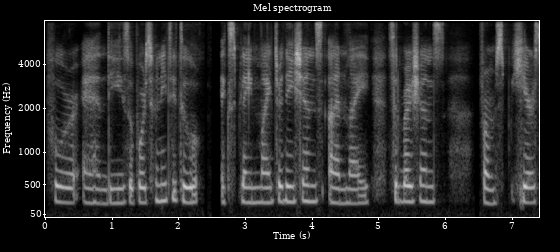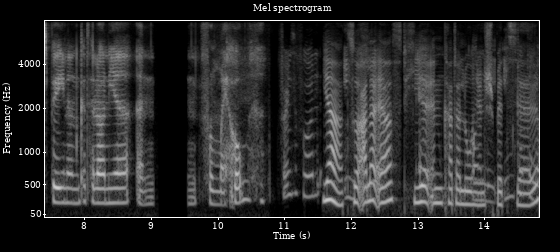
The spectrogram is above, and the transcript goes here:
for uh, this opportunity to explain my traditions and my celebrations from here, Spain and Catalonia, and from my home. First of all, ja, zuallererst hier in Katalonien speziell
